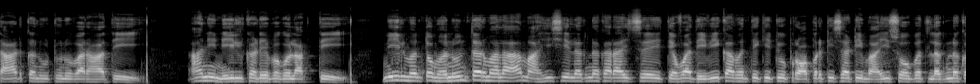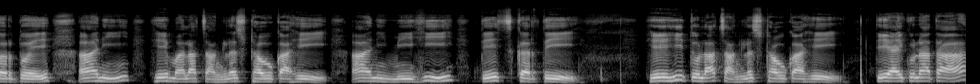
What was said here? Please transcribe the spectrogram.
ताडकन उठून उभा राहते आणि नीलकडे बघू लागते. नील म्हणतो म्हणून तर मला माहीशी लग्न करायचं आहे तेव्हा देविका म्हणते की तू प्रॉपर्टीसाठी माहीसोबत लग्न करतोय आणि हे मला चांगलंच ठाऊक आहे आणि मीही तेच करते. हेही तुला चांगलंच ठाऊक आहे. ते ऐकून आता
